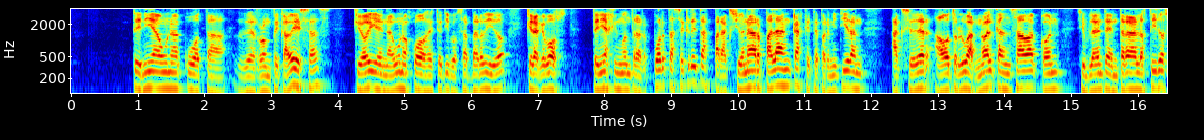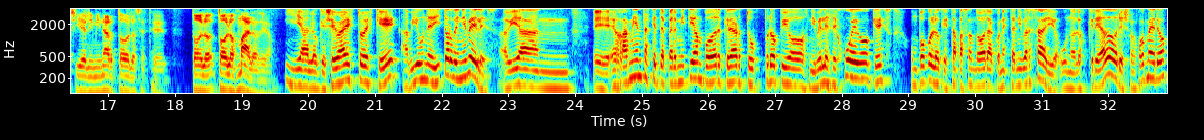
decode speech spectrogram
tenía una cuota de rompecabezas que hoy en algunos juegos de este tipo se ha perdido, que era que vos tenías que encontrar puertas secretas para accionar palancas que te permitieran acceder a otro lugar. No alcanzaba con simplemente entrar a los tiros y eliminar todos los este, todos los, malos. Y a lo que lleva esto es que había un editor de niveles, habían eh, herramientas que te permitían poder crear tus propios niveles de juego, que es un poco lo que está pasando ahora con este aniversario. Uno de los creadores, John Romero,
